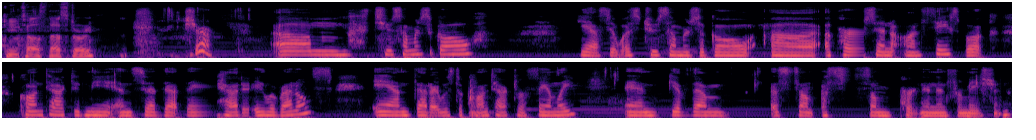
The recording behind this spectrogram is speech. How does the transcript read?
Can you tell us that story? Sure. Um, two summers ago, yes, it was two summers ago, uh, a person on Facebook contacted me and said that they had Ayla Reynolds and that I was to contact her family and give them uh, some uh, some pertinent information.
